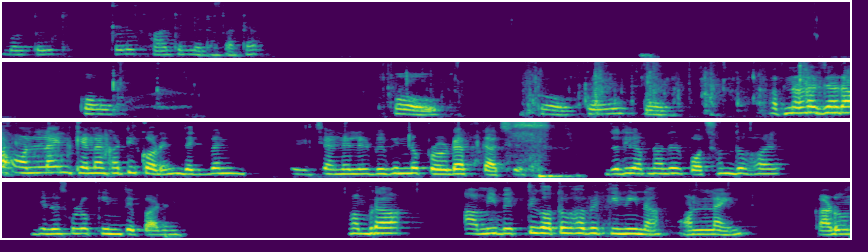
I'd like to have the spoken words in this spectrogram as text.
বোতলটা কি করে ফাটালো ঢাকাটা? কও কও। আপনারা যারা অনলাইন কেনাকাটি করেন, দেখবেন এই চ্যানেলের বিভিন্ন প্রোডাক্ট আছে। যদি আপনাদের পছন্দ হয়, জিনিসগুলো কিনতে পারেন। আমরা, আমি ব্যক্তিগতভাবে কিনি না অনলাইন কারণ,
